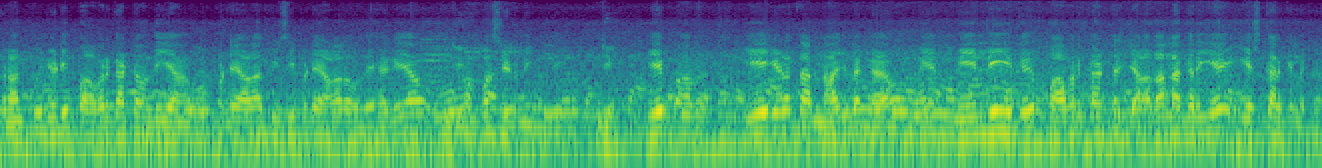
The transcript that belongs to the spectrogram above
ਪਰੰਤੂ ਜਿਹੜੀ ਪਾਵਰ ਕੱਟ ਆਉਂਦੀ ਆ ਉਹ ਪਟਿਆਲਾ ਪੀਸੀ ਪਟਿਆਲਾ ਲਾਉਂਦੇ ਹੈਗੇ ਆ ਉਹ ਕੰਪਨਸੇਟ ਨਹੀਂ ਹੁੰਦੀ। ਜੀ। ਇਹ ਪਾਵਰ ਇਹ ਜਿਹੜਾ ਧਰਨਾ 'ਚ ਲੱਗਾ ਉਹ ਮੇਨਲੀ ਕਿ ਪਾਵਰ ਕੱਟ ਜ਼ਿਆਦਾ ਲੱਗ ਰਹੀ ਹੈ ਇਸ ਕਰਕੇ ਲੱਗਾ।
